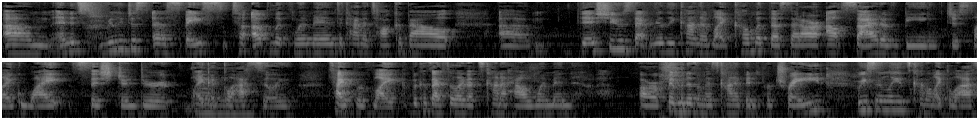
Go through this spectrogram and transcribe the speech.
Um, and it's really just a space to uplift women, to kind of talk about um, the issues that really kind of like come with us that are outside of being just like white, cisgendered, like a glass ceiling type of like, because I feel like that's kind of how women or feminism has kind of been portrayed recently. It's kind of like glass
